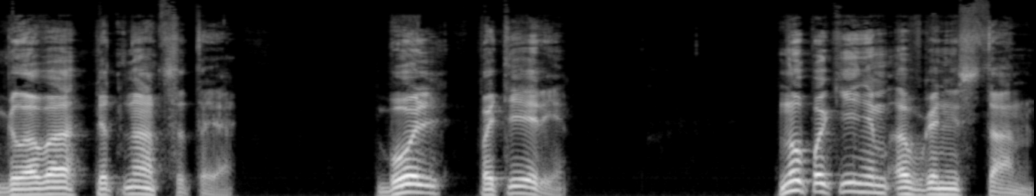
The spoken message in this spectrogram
Глава 15. Боль потери. Но покинем Афганистан.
